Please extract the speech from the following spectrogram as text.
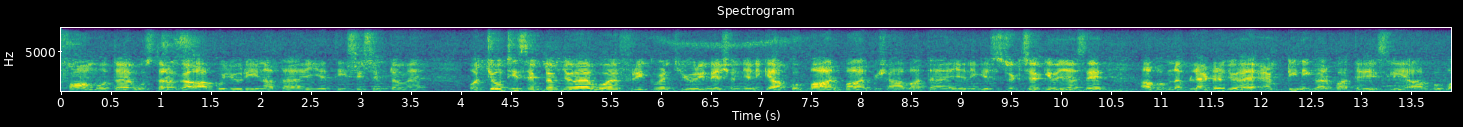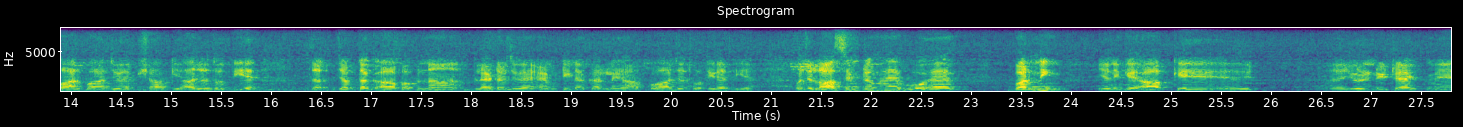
فارم ہوتا ہے، اس طرح کا آپ کو یورین آتا ہے۔ یہ تیسری سمٹم ہے۔ اور چوتھی سمٹم جو ہے، وہ ہے فریکوینٹ یورینیشن یعنی کہ آپ کو بار بار پیشاب آتا ہے۔ یعنی کہ اسٹرکچر کی وجہ سے آپ اپنا بلیڈر جو ہے ایمٹی نہیں کر پاتے، اس لیے آپ کو بار بار جو ہے پیشاب کی حاجت ہوتی ہے۔ جب تک آپ اپنا بلیڈر جو ہے ایمٹی نہ کر لیں، آپ کو حاجت ہوتی رہتی ہے۔ اور جو لاسٹ سمٹم ہے، وہ ہے برننگ یعنی کہ آپ کے یورینری ٹریکٹ میں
